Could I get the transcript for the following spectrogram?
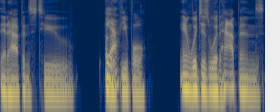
it happens to other Yeah. people, and which is what happens.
